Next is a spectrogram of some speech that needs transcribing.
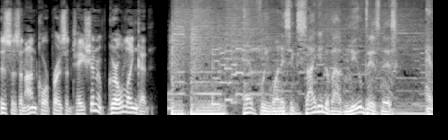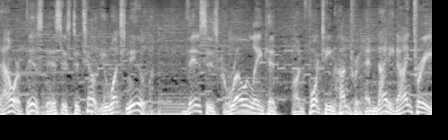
This is an encore presentation of Grow Lincoln. Everyone is excited about new business, and our business is to tell you what's new. This is Grow Lincoln on 1499.3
